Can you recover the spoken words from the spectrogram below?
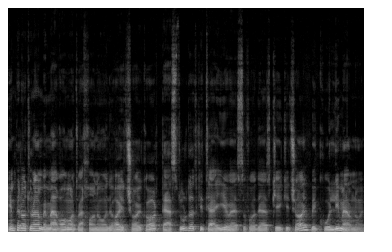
امپراتور هم به مقامات و خانواده های چایکار دستور داد که تهیه و استفاده از کیک چای به کلی ممنوعه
